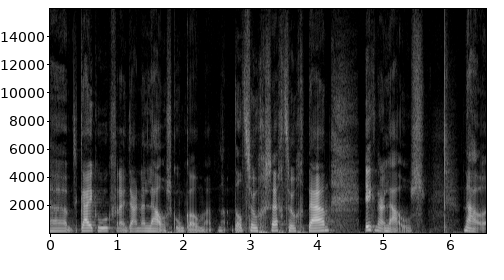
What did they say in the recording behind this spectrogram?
uh, te kijken hoe ik vanuit daar naar Laos kon komen. Nou, dat zo gezegd, zo gedaan. Ik naar Laos. Nou,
